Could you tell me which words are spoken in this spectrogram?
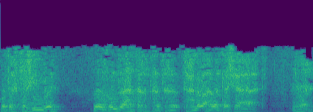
وتكتفي به. والكندرة تخلعها متى شاءت نعم.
